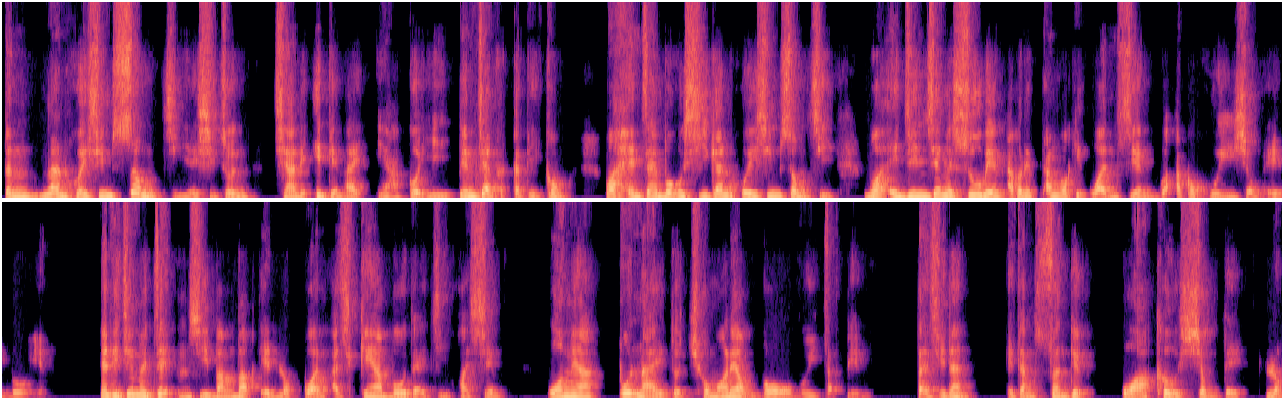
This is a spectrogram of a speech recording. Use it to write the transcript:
当咱灰心丧志的时阵，请你一定要赢过伊，并且甲家己讲：我现在无有时间灰心丧志，我的人生的使命还佫咧等我去完成，我还佫非常的无用。那你认为这毋是盲目的乐观，而是惊无代志发生？我命本来就充满了五味杂陈，但是咱会当选择倚靠上帝，乐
